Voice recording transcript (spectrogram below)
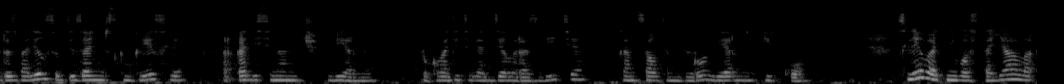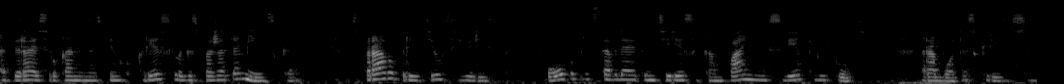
развалился в дизайнерском кресле Аркадий Семенович Верный, руководитель отдела развития консалтинг-бюро «Верный и Ко». Слева от него стояла, опираясь руками на спинку кресла, госпожа Таминская. Справа приютился юрист. Оба представляют интересы компании «Светлый путь» – работа с кризисом,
